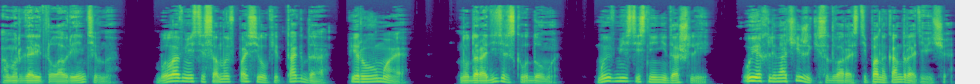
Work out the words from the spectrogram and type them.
А Маргарита Лаврентьевна была вместе со мной в поселке тогда, 1 мая. Но до родительского дома мы вместе с ней не дошли. Уехали на Чижики со двора Степана Кондратьевича.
